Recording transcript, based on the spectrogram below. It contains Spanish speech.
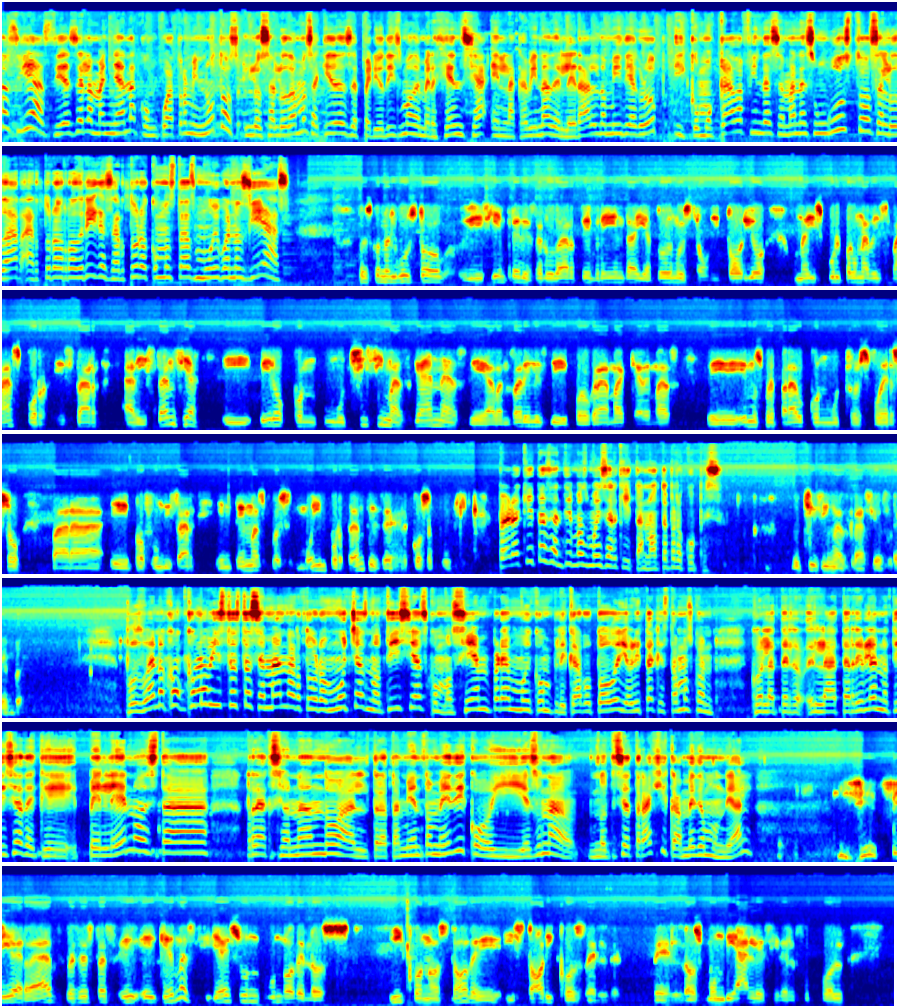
Buenos días, 10 de la mañana con 4 minutos. Los saludamos aquí desde Periodismo de Emergencia en la cabina del Heraldo Media Group y como cada fin de semana es un gusto saludar a Arturo Rodríguez. Arturo, ¿cómo estás? Muy buenos días pues con el gusto y siempre de saludarte Brenda y a todo nuestro auditorio, una disculpa una vez más por estar a distancia, y, pero con muchísimas ganas de avanzar en este programa que además eh, hemos preparado con mucho esfuerzo para eh, profundizar en temas pues muy importantes de la cosa pública. Pero aquí te sentimos muy cerquita, no te preocupes. Muchísimas gracias Brenda. Pues bueno, ¿cómo, viste esta semana, Arturo? Muchas noticias, como siempre, muy complicado todo. Y ahorita que estamos con, con la, la terrible noticia de que Pelé no está reaccionando al tratamiento médico y es una noticia trágica medio mundial. Sí, sí ¿verdad? Pues estas, eh, eh, que además ya es un, uno de los íconos, ¿no? De históricos de los mundiales y del fútbol.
